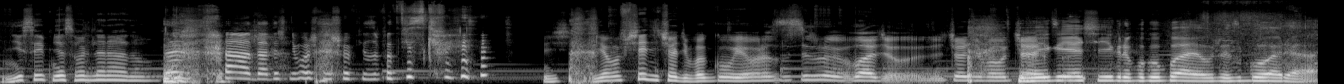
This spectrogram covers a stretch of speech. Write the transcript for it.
Не сыпь мне соль на рану. А, да, ты же не можешь в шопе за подписки поменять. Я вообще ничего не могу, я просто сижу и плачу, ничего не Я получается. игры покупаю уже с горя.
